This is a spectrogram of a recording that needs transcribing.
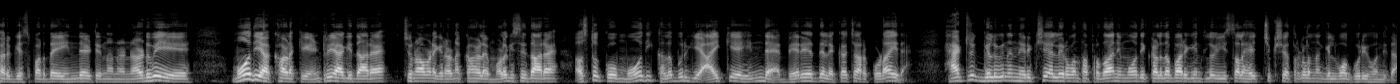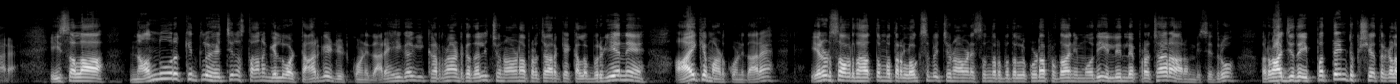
ಖರ್ಗೆ ಸ್ಪರ್ಧೆ ಹಿಂದೇಟಿನ ನಡುವೆಯೇ ಮೋದಿ ಅಖಾಡಕ್ಕೆ ಎಂಟ್ರಿ ಆಗಿದ್ದಾರೆ. ಚುನಾವಣೆಗೆ ರಣಕಹಳೆ ಮೊಳಗಿಸಿದ್ದಾರೆ. ಅಷ್ಟಕ್ಕೂ ಮೋದಿ ಕಲಬುರಗಿ ಆಯ್ಕೆಯ ಹಿಂದೆ ಬೇರೆಯದ್ದೇ ಲೆಕ್ಕಾಚಾರ ಕೂಡ ಇದೆ. ಹ್ಯಾಟ್ರಿಕ್ ಗೆಲುವಿನ ನಿರೀಕ್ಷೆಯಲ್ಲಿರುವಂಥ ಪ್ರಧಾನಿ ಮೋದಿ ಕಳೆದ ಬಾರಿಗಿಂತಲೂ ಈ ಸಲ ಹೆಚ್ಚು ಕ್ಷೇತ್ರಗಳನ್ನು ಗೆಲ್ಲುವ ಗುರಿ ಹೊಂದಿದ್ದಾರೆ. ಈ ಸಲ ನಾನ್ನೂರಕ್ಕಿಂತಲೂ ಹೆಚ್ಚಿನ ಸ್ಥಾನ ಗೆಲ್ಲುವ ಟಾರ್ಗೆಟ್ ಇಟ್ಕೊಂಡಿದ್ದಾರೆ. ಹೀಗಾಗಿ ಕರ್ನಾಟಕದಲ್ಲಿ ಚುನಾವಣಾ ಪ್ರಚಾರಕ್ಕೆ ಕಲಬುರಗಿಯನ್ನೇ ಆಯ್ಕೆ ಮಾಡಿಕೊಂಡಿದ್ದಾರೆ. ಎರಡು ಸಾವಿರದ ಹತ್ತೊಂಬತ್ತರ ಲೋಕಸಭೆ ಚುನಾವಣೆ ಸಂದರ್ಭದಲ್ಲೂ ಕೂಡ ಪ್ರಧಾನಿ ಮೋದಿ ಇಲ್ಲಿಂದಲೇ ಪ್ರಚಾರ ಆರಂಭಿಸಿದರು. ರಾಜ್ಯದ ಇಪ್ಪತ್ತೆಂಟು ಕ್ಷೇತ್ರಗಳ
